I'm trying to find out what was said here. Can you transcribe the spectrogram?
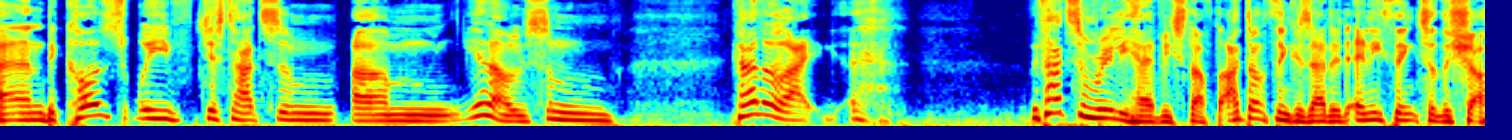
and because we've just had some, um, you know, some kind of like. We've had some really heavy stuff that I don't think has added anything to the show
